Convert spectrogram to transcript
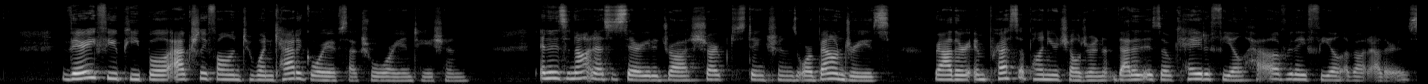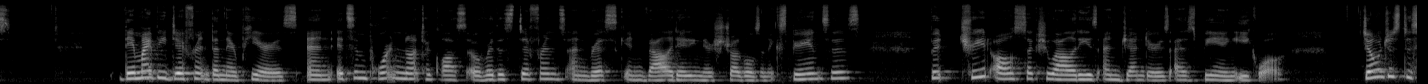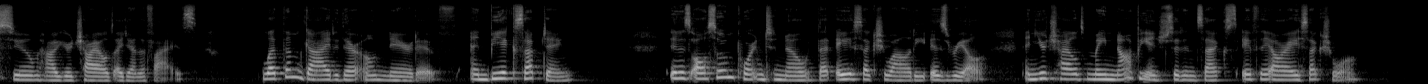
very few people actually fall into one category of sexual orientation, and it is not necessary to draw sharp distinctions or boundaries. Rather, impress upon your children that it is okay to feel however they feel about others. They might be different than their peers, and it's important not to gloss over this difference and risk invalidating their struggles and experiences, but treat all sexualities and genders as being equal. Don't just assume how your child identifies. Let them guide their own narrative and be accepting. It is also important to note that asexuality is real, and your child may not be interested in sex if they are asexual.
